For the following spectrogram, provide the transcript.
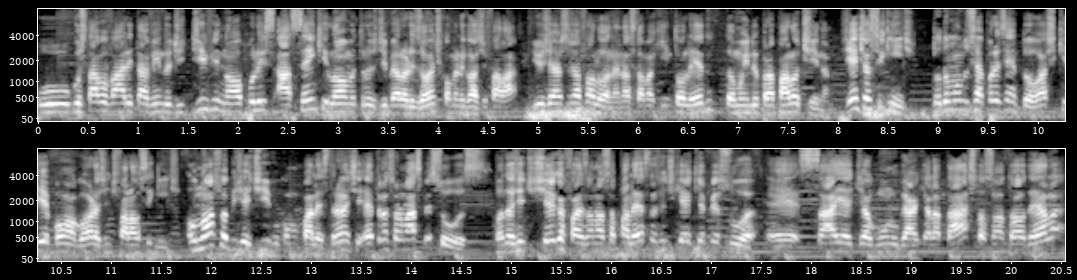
O Gustavo Vale tá vindo de Divinópolis, a 100 quilômetros de Belo Horizonte, como ele gosta de falar. E o Gerson já falou, né? Nós estamos aqui em Toledo, estamos indo para Palotina. Gente, é o seguinte, todo mundo se apresentou. Acho que é bom agora a gente falar o seguinte. O nosso objetivo como palestrante é transformar as pessoas. Quando a gente chega, faz a nossa palestra, a gente quer que a pessoa é, saia de algum lugar que ela tá, a situação atual dela,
